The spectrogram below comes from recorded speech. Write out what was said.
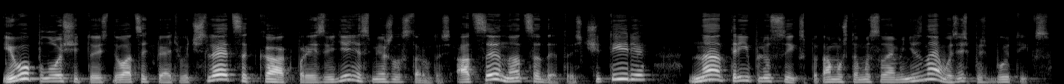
Его площадь, то есть 25, вычисляется как произведение смежных сторон. То есть AC на CD. То есть 4 на 3 плюс x. Потому что мы с вами не знаем, вот здесь пусть будет x.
